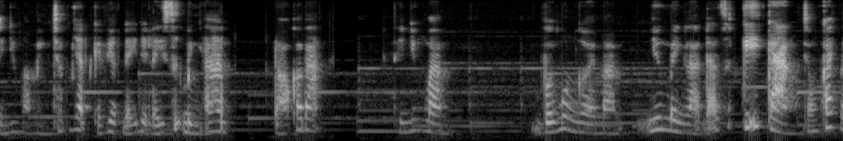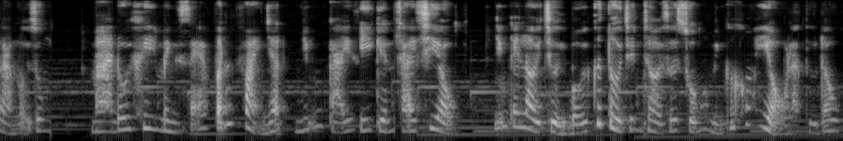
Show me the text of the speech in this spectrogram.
Thế nhưng mà mình chấp nhận cái việc đấy để lấy sự bình an. Đó các bạn. Thế nhưng mà với một người mà như mình là đã rất kỹ càng trong cách làm nội dung, mà đôi khi mình sẽ vẫn phải nhận những cái ý kiến trái chiều, những cái lời chửi bới cứ từ trên trời rơi xuống mà mình cứ không hiểu là từ đâu,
